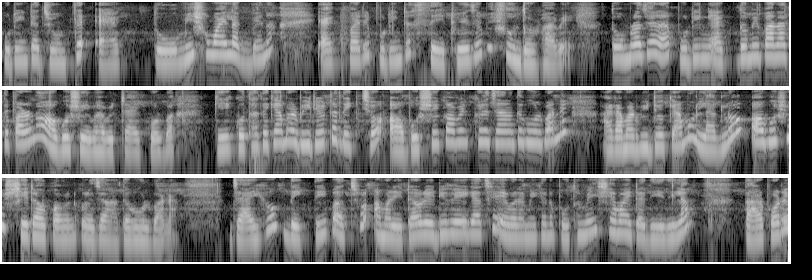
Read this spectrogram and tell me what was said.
পুডিংটা জমতে একদমই সময় লাগবে না। একবারে পুডিংটা সেট হয়ে যাবে সুন্দরভাবে। তোমরা যারা পুডিং একদমই বানাতে পারো না, অবশ্যই এভাবে ট্রাই করবা। কে কোথা থেকে আমার ভিডিওটা দেখছ, অবশ্যই কমেন্ট করে জানাতে ভুলবা না। আর আমার ভিডিও কেমন লাগল, অবশ্যই সেটাও কমেন্ট করে জানাতে ভুলবা না। যাই হোক, দেখতেই পাচ্ছ, আমার এটাও রেডি হয়ে গেছে। এবার আমি এখানে প্রথমেই সেমাইটা দিয়ে দিলাম। তারপরে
